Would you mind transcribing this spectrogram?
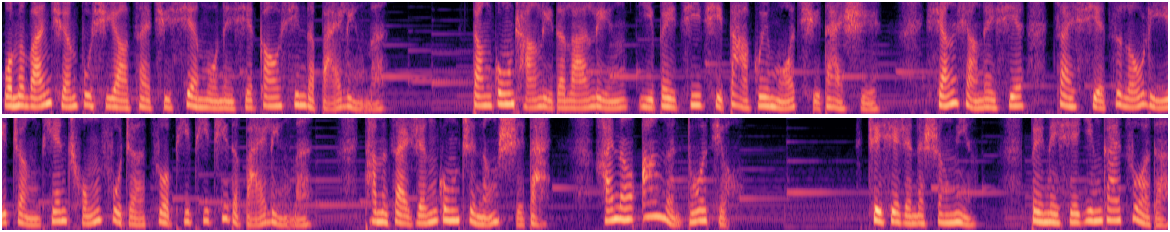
我们完全不需要再去羡慕那些高薪的白领们。当工厂里的蓝领已被机器大规模取代时，想想那些在写字楼里整天重复着做 PPT 的白领们，他们在人工智能时代还能安稳多久？这些人的生命被那些应该做的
